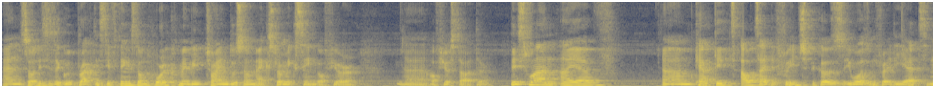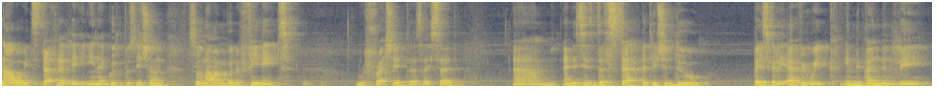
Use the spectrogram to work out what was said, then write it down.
And so this is a good practice. If things don't work, maybe try and do some extra mixing of your, uh, of your starter. This one I have um, kept it outside the fridge because it wasn't ready yet. Now it's definitely in a good position. So now I'm going to feed it, refresh it as I said. Um, and this is the step that you should do basically every week independently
